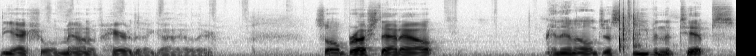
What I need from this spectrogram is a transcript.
the actual amount of hair that I got out of there. So I'll brush that out and then I'll just even the tips.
